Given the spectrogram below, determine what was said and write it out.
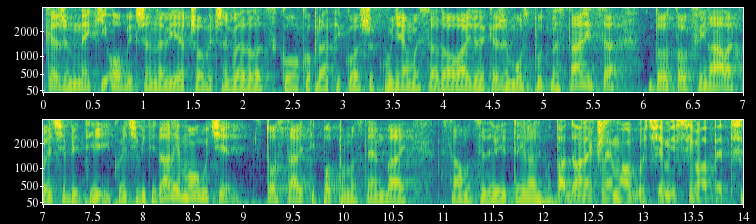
kažem, neki običan navijač, običan gledalac ko, ko prati košarku, njemu je sada ovo, ajde da kažem, usputna stanica do tog finala koje će biti, koje će biti. Da li je moguće to staviti potpuno stand-by samo CDVita i radimo to? Pa donekle je moguće, mislim, opet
